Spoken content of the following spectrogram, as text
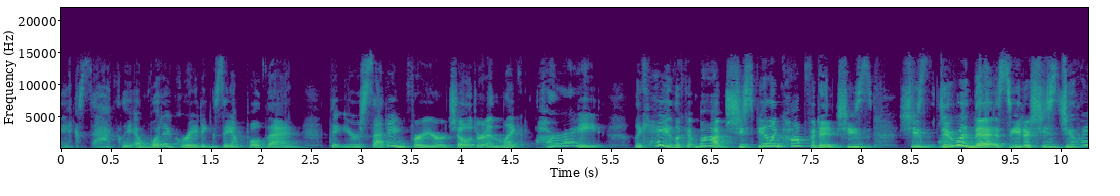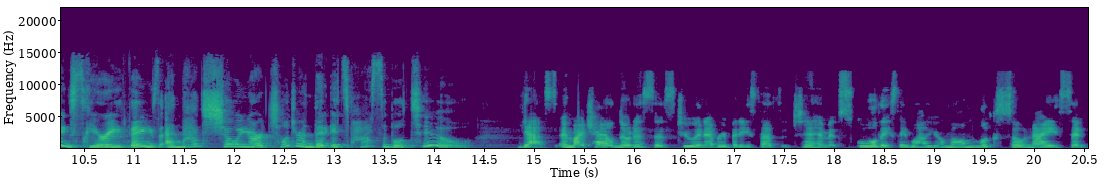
Exactly. And what a great example then that you're setting for your children. Like, all right, like, hey, look at mom. She's feeling confident. She's she's doing this. You know, she's doing scary things. And that's showing our children that it's possible too. Yes. And my child notices too, and everybody says to him at school, they say, Wow, your mom looks so nice. And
